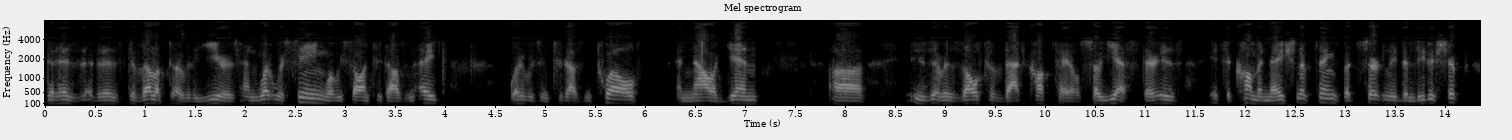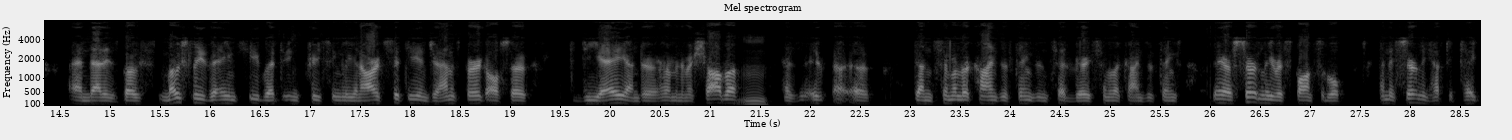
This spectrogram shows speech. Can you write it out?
that has that has developed over the years. And what we're seeing, what we saw in 2008, what it was in 2012, and now again, uh, is a result of that cocktail. So yes, there is. It's a combination of things, but certainly the leadership, and that is both mostly the ANC, but increasingly in our city in Johannesburg, also the DA under Herman Mashaba mm. has uh, uh, done similar kinds of things and said very similar kinds of things. They are certainly responsible, and they certainly have to take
